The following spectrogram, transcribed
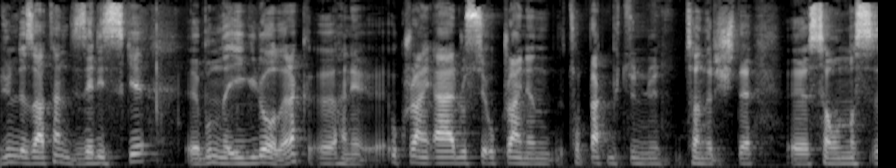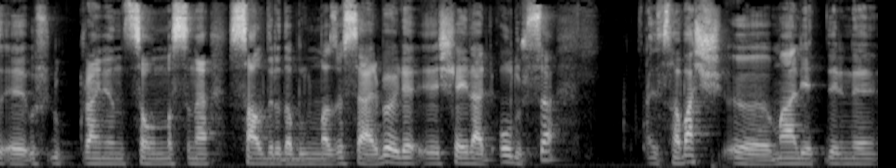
dün de zaten Zelenski e, bununla ilgili olarak e, hani Ukrayna eğer Rusya Ukrayna'nın toprak bütünlüğünü tanır işte e, savunması e, Ukrayna'nın savunmasına saldırıda bulunmaz vesaire böyle e, şeyler olursa e, savaş e, maliyetlerini e,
